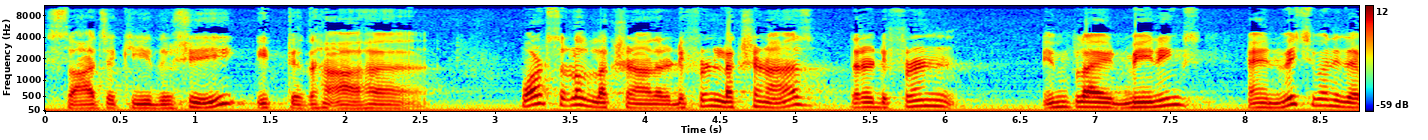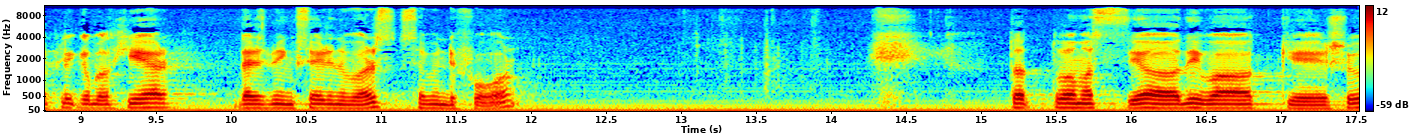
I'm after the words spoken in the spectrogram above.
Sachaki dushi ityatah What sort of lakshana? There are different lakshanas, there are different implied meanings, and which one is applicable here? That is being said in the verse 74. तत्त्वमस्यादिवाक्येषु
